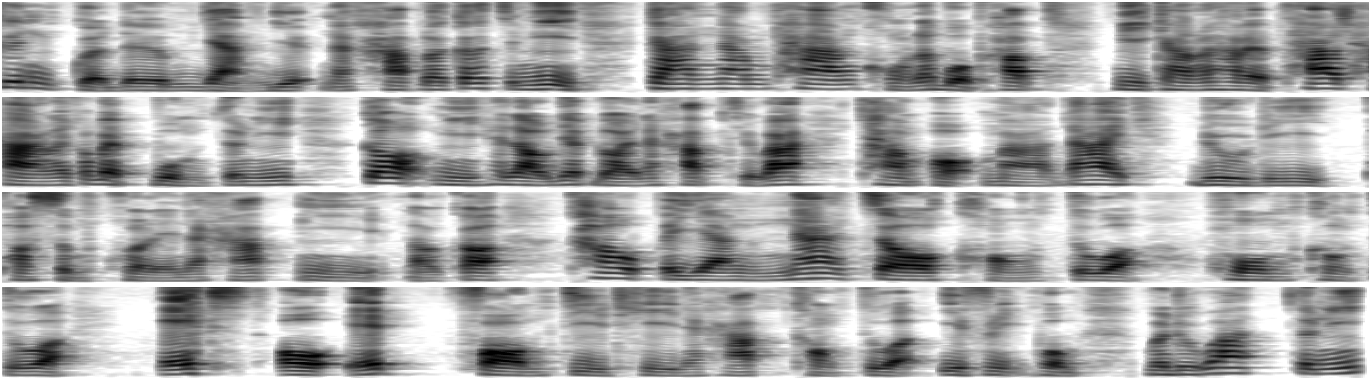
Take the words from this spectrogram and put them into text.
ขึ้นกว่าเดิมอย่างเยอะนะครับ แล้วก็จะมีการนำทางของระบบครับ มีการทำแบบท่าทางแล้วก็แบบปุ่มตัวนี้ก็มีให้เราเรียบร้อยนะครับ ถือว่าทำออกมาได้ดูดีพอสมควรเลยนะครับ นี่เราก็เข้าไปยังหน้าจอของตัวโฮมของตัว XOS Form GT นะครับของตัว i f r i ผม มาดูว่าตัวนี้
